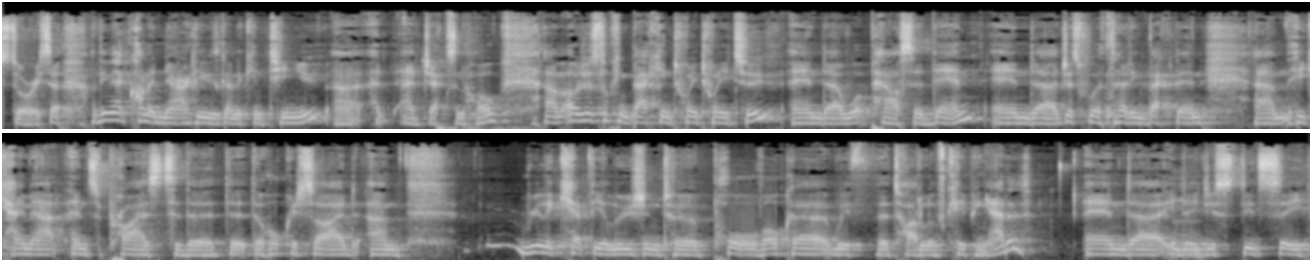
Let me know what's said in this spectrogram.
story. So I think that kind of narrative is going to continue uh, at, at, Jackson Hole. Um, I was just looking back in 2022 and uh, what Powell said then, and uh, just worth noting back then, um, he came out and surprised to the, the, the hawkish side. Um, really kept the allusion to Paul Volcker with the title of keeping at it. And uh, indeed, mm. you did see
